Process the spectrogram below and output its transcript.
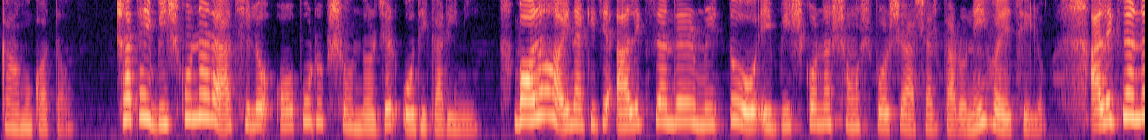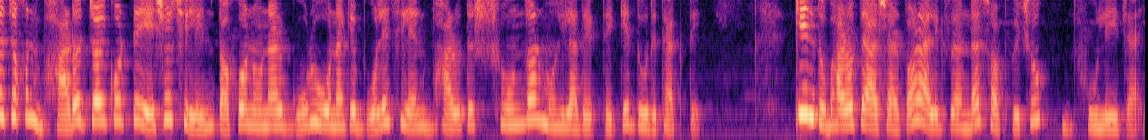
কামুকতাও। সাথে বিষকন্যারা ছিল অপরূপ সৌন্দর্যের অধিকারিণী। বলা হয় নাকি যে আলেকজান্ডারের মৃত্যু এই বিষকন্যার সংস্পর্শে আসার কারণেই হয়েছিল। আলেকজান্ডার যখন ভারত জয় করতে এসেছিলেন, তখন ওনার গুরু ওনাকে বলেছিলেন ভারতের সুন্দর মহিলাদের থেকে দূরে থাকতে। কিন্তু ভারতে আসার পর আলেকজান্ডার সব কিছু ভুলে যায়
